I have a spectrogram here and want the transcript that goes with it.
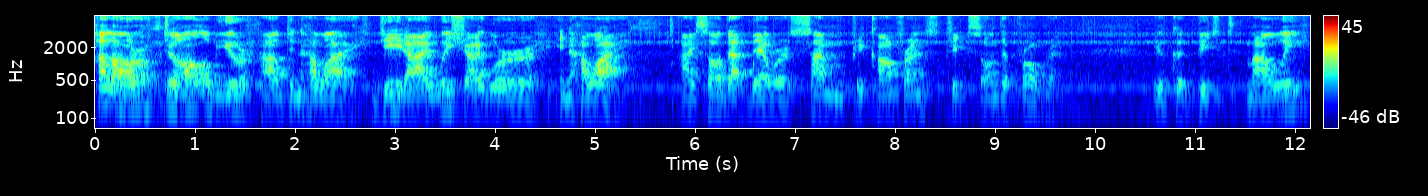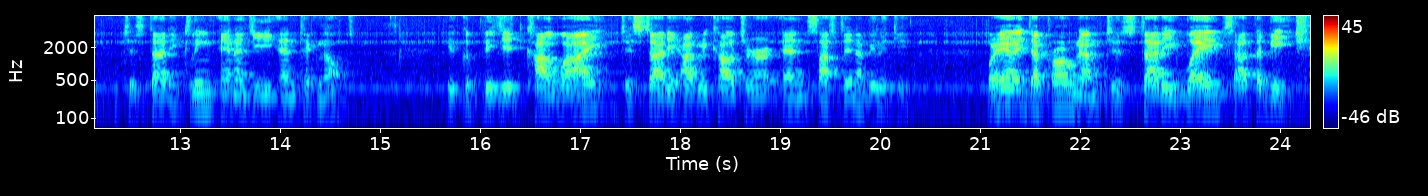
Hello to all of you out in Hawaii. Gee, I wish I were in Hawaii. I saw that there were some pre-conference trips on the program. You could visit Maui to study clean energy and technology. You could visit Kauai to study agriculture and sustainability. Where is the program to study waves at the beach?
